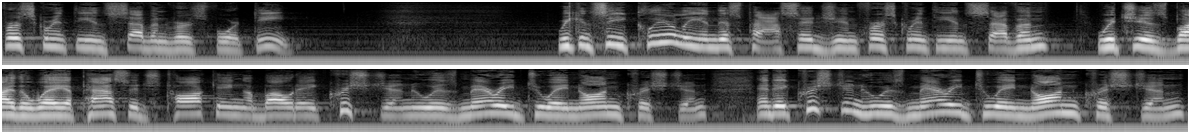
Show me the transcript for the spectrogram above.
1 Corinthians 7, verse 14. We can see clearly in this passage in 1 Corinthians 7, which is, by the way, a passage talking about a Christian who is married to a non Christian. And a Christian who is married to a non Christian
